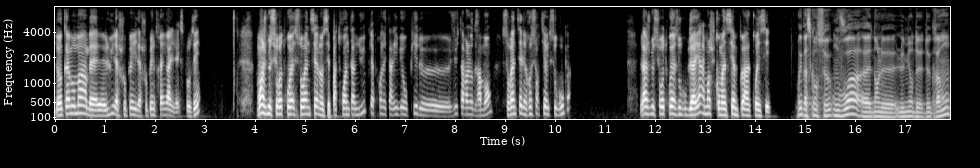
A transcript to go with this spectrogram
Donc à un moment, ben, lui, il a chopé, il a chopé une fringale, il a explosé. Moi, je me suis retrouvé avec Sorensen, on ne s'est pas trop entendu. Puis après, on est arrivé au pied de, juste avant le Gramont. Sorensen est ressorti avec ce groupe. Là, je me suis retrouvé dans un groupe derrière et moi, je commençais un peu à coincer. Oui, parce qu'on on voit euh, dans le, mur de, Gramont,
